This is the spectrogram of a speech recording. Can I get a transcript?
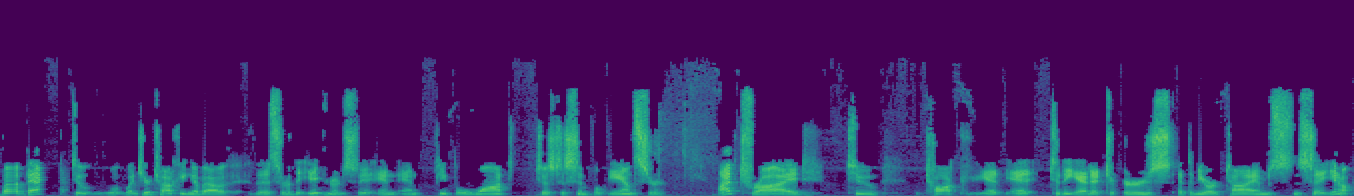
But back to what you're talking about, the sort of the ignorance, and and people want just a simple answer. I've tried to talk at, at, to the editors at the New York Times and say, you know,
